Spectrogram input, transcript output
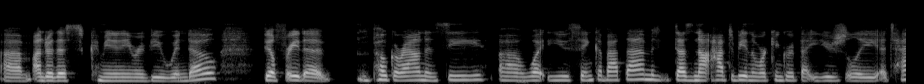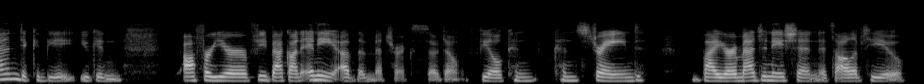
um, under this community review window, feel free to poke around and see uh, what you think about them. It does not have to be in the working group that you usually attend. It can be, you can offer your feedback on any of the metrics. So don't feel con constrained by your imagination. It's all up to you.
